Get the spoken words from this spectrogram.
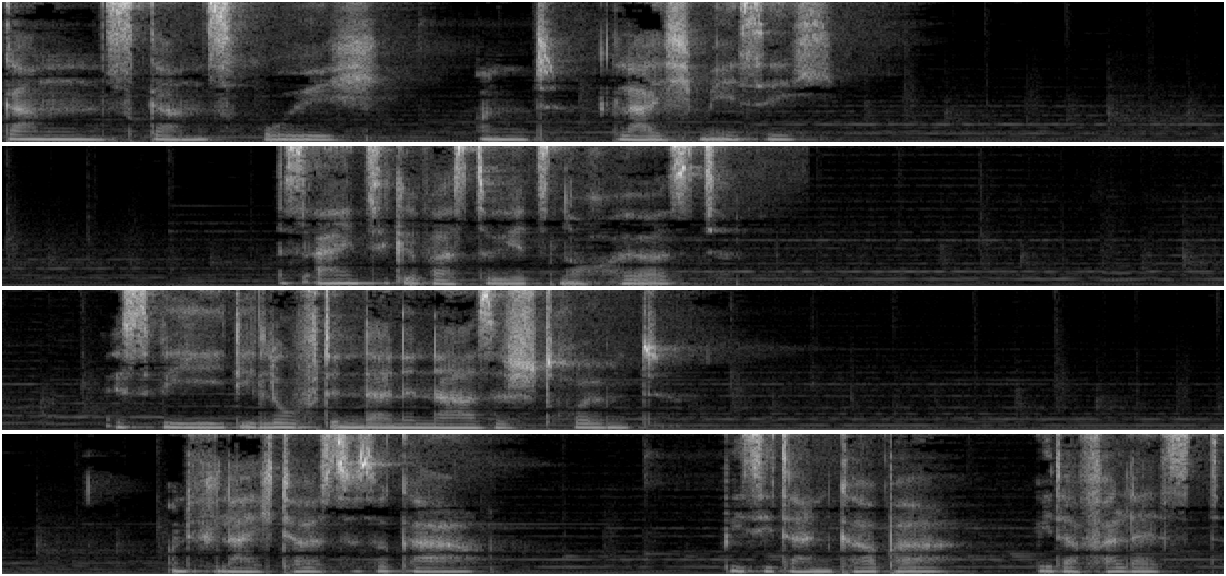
Ganz, ganz ruhig und gleichmäßig. Das Einzige, was du jetzt noch hörst, ist wie die Luft in deine Nase strömt. Und vielleicht hörst du sogar, wie sie deinen Körper wieder verlässt.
